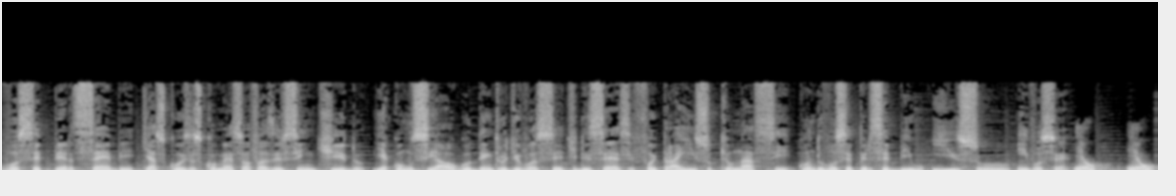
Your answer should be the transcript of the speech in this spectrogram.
você percebe que as coisas começam a fazer sentido e é como se algo dentro de você te dissesse: "Foi para isso que eu nasci". Quando você percebeu isso em você? Eu eu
